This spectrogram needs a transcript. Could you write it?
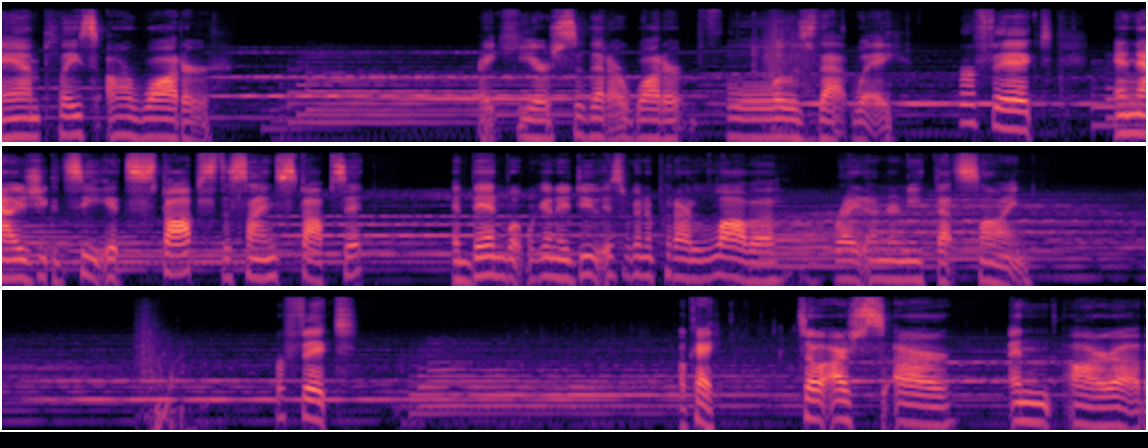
And place our water right here so that our water flows that way. Perfect. And now as you can see, it stops, the sign stops it. And then what we're going to do is we're going to put our lava right underneath that sign. Perfect. Okay. So our our and our uh,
